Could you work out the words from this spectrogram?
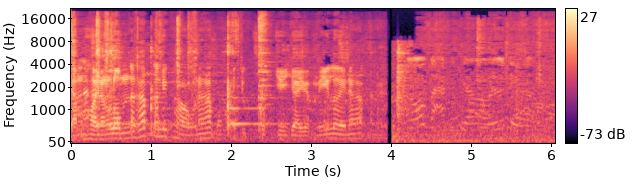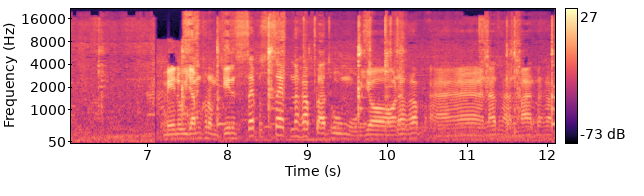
ยำหอยนางรมนะครับน้ำพริกเผานะครับหอยจุกๆใหญ่ๆแบบนี้เลยนะครับ เมนูยำขนมจีนแซ่บๆนะครับปลาทูหมูยอนะครับ อ่าน่าทานมากนะครับ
